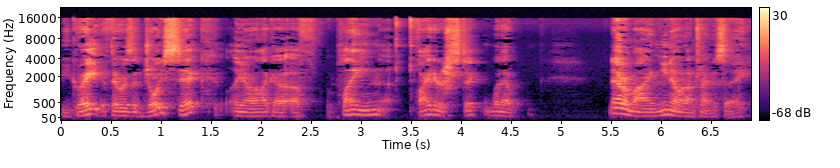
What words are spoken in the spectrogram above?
Be great if there was a joystick, you know, like a, a plane fighter stick, whatever. Never mind, you know what I'm trying to say.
